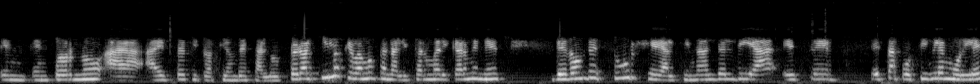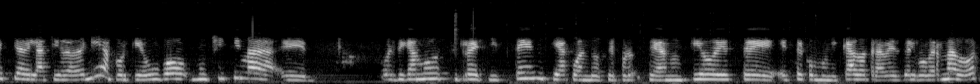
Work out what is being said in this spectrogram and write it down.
en, torno a, a, esta situación de salud. Pero aquí lo que vamos a analizar, Mari Carmen, es de dónde surge al final del día este esta posible molestia de la ciudadanía, porque hubo muchísima eh, pues digamos, resistencia cuando se, se anunció este, este comunicado a través del gobernador,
